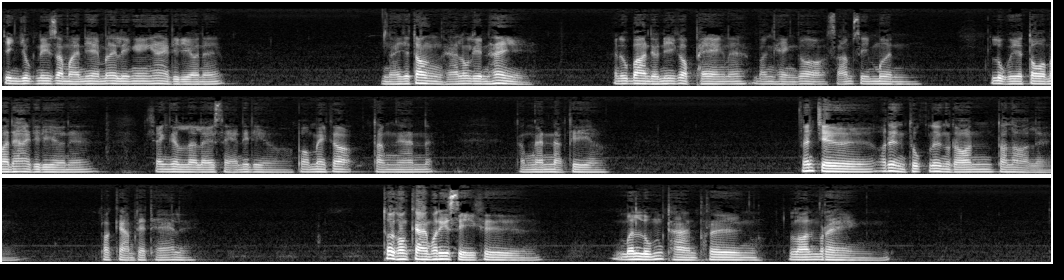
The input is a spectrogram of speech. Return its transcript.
จริงยุคนี้สมัยนี้ไม่ได้เลี้ยงง่ายๆทีเดียวนะไหนจะต้องหาโรงเรียนให้ อนุบาลเดี๋ยวนี้ก็แพงนะ บางแห่งก็สามสี่หมื่นลูกจะโตมาได้ทีเดียวนะ ใช้เงินหลายแสนทีเดียวพ่อแม่ก็ทำงานนะทำงานหนักทีเดียว นั้นเจอเรื่องทุกข์เรื่องร้อนตลอดเลยประการแท้ๆเลย โทษของการพอที่สี่คือเมื่อหลุมฐานเพลิง ร้อนแรง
